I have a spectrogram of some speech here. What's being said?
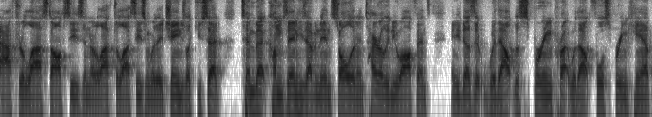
after last offseason or after last season where they changed, like you said, Tim Beck comes in, he's having to install an entirely new offense, and he does it without the spring, without full spring camp.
